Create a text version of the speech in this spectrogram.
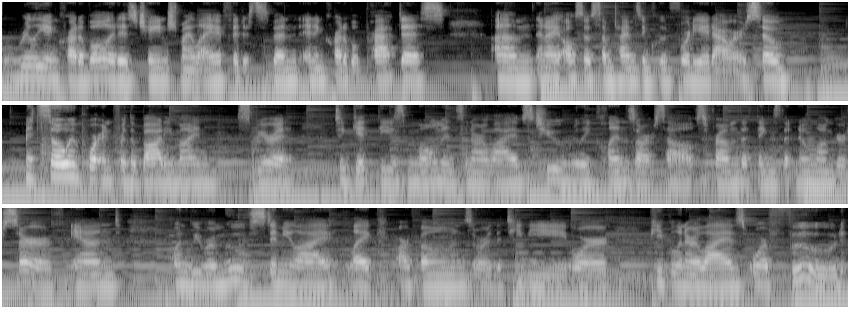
really incredible. It has changed my life. It has been an incredible practice. Um, and I also sometimes include 48 hours. So it's so important for the body, mind, spirit to get these moments in our lives to really cleanse ourselves from the things that no longer serve. And when we remove stimuli like our phones or the TV or people in our lives or food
